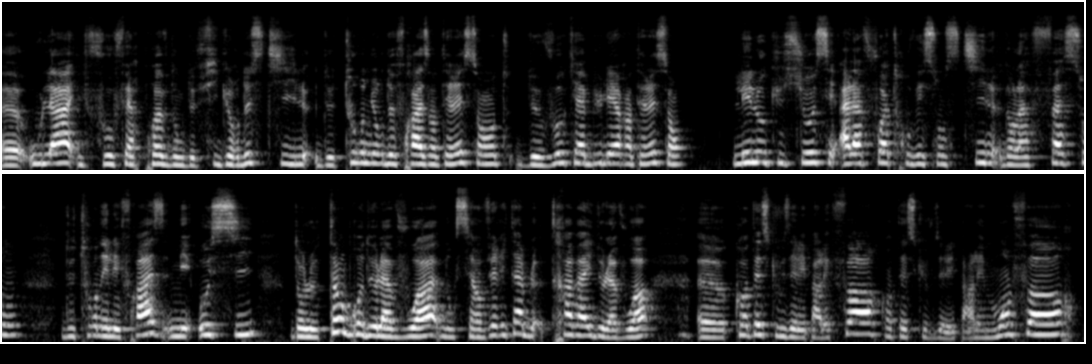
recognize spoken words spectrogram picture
euh, où là, il faut faire preuve donc de figures de style, de tournures de phrases intéressantes, de vocabulaire intéressant. L'élocution, c'est à la fois trouver son style dans la façon de tourner les phrases, mais aussi dans le timbre de la voix. Donc c'est un véritable travail de la voix. Euh, quand est-ce que vous allez parler fort? Quand est-ce que vous allez parler moins fort?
